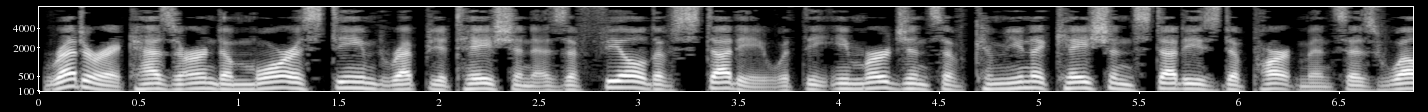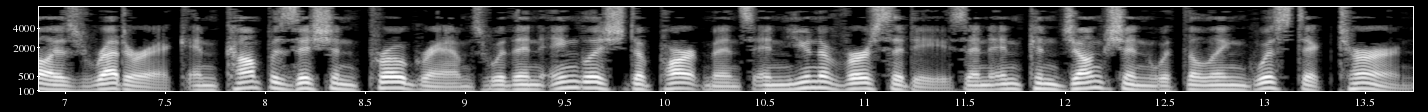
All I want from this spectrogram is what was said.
Rhetoric has earned a more esteemed reputation as a field of study with the emergence of communication studies departments as well as rhetoric and composition programs within English departments in universities and in conjunction with the linguistic turn.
